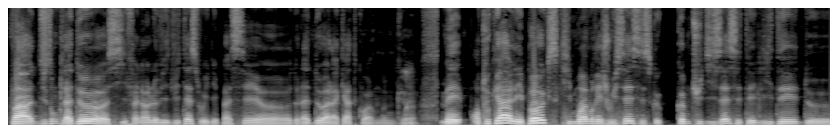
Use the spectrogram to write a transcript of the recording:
Enfin, disons que la 2, euh, s'il fallait un levier de vitesse, oui, il est passé euh, de la 2 à la 4, quoi. Donc, euh. Mais en tout cas, à l'époque, ce qui, moi, me réjouissait, c'est ce que, comme tu disais, c'était l'idée de...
